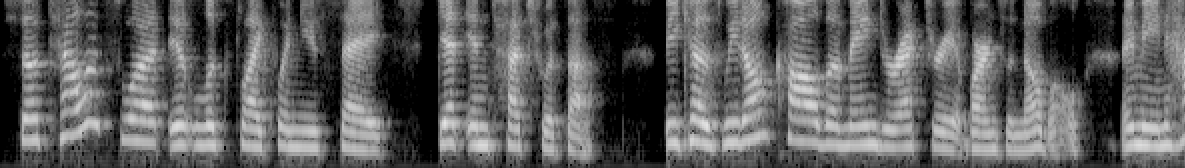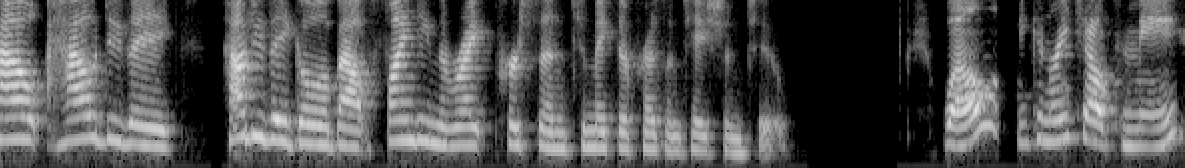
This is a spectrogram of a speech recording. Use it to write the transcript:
So tell us what it looks like when you say get in touch with us because we don't call the main directory at barnes and noble. I mean how how do they how do they go about finding the right person to make their presentation to well you can reach out to me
